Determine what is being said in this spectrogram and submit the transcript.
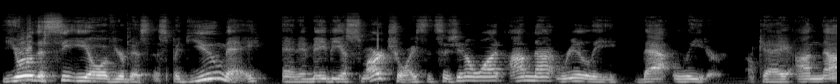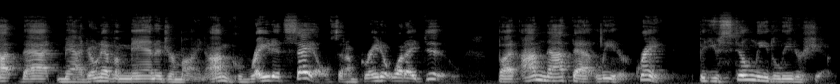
you're the CEO of your business, but you may, and it may be a smart choice that says, you know what, I'm not really that leader. Okay. I'm not that man. I don't have a manager mind. I'm great at sales and I'm great at what I do, but I'm not that leader. Great. But you still need leadership.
